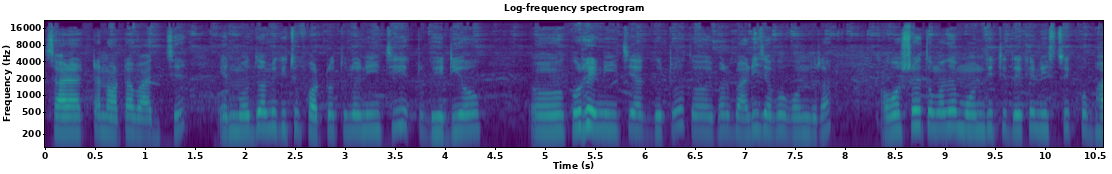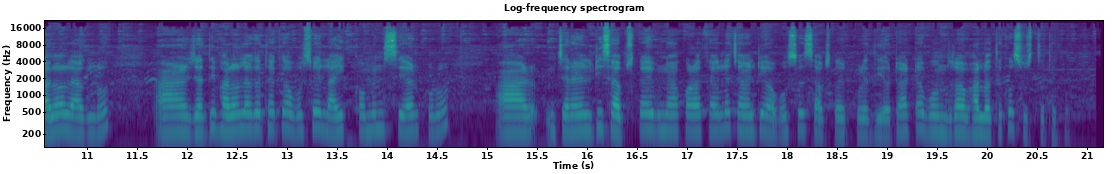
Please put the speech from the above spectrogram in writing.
সাড়ে আটটা, নটা বাজছে। এর মধ্যেও আমি কিছু ফটো তুলে নিয়েছি, একটু ভিডিও করে নিয়েছি এক দুটো। তো এবার বাড়ি যাব বন্ধুরা। অবশ্যই তোমাদের মন্দিরটি দেখে নিশ্চয়ই খুব ভালো লাগল। আর যদি ভালো লাগে থাকে, অবশ্যই লাইক কমেন্ট শেয়ার করো। আর চ্যানেলটি সাবস্ক্রাইব না করা থাকলে চ্যানেলটি অবশ্যই সাবস্ক্রাইব করে দিও। টাটা বন্ধুরা, ভালো থেকো, সুস্থ থেকো।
